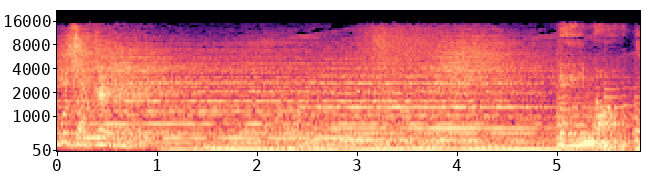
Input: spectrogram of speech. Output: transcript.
粒酒。で今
